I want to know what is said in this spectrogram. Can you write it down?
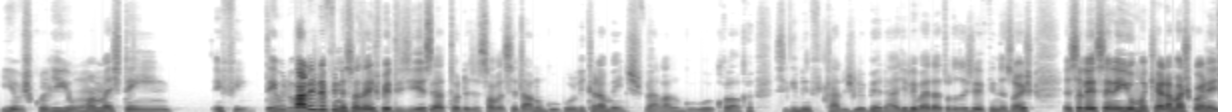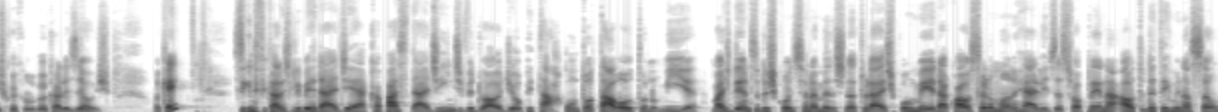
E eu escolhi uma, mas tem enfim, tem várias definições a respeito disso. Já todas, é só você dar no Google, literalmente. Vai lá no Google, coloca significado de liberdade, ele vai dar todas as definições. Eu selecionei uma que era mais coerente com aquilo que eu quero dizer hoje. Ok? Significado de liberdade é a capacidade individual de optar com total autonomia, mas dentro dos condicionamentos naturais, por meio da qual o ser humano realiza sua plena autodeterminação,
